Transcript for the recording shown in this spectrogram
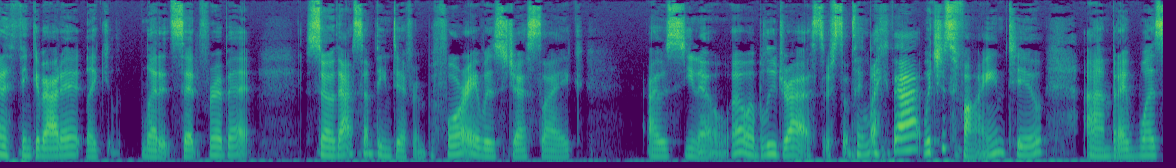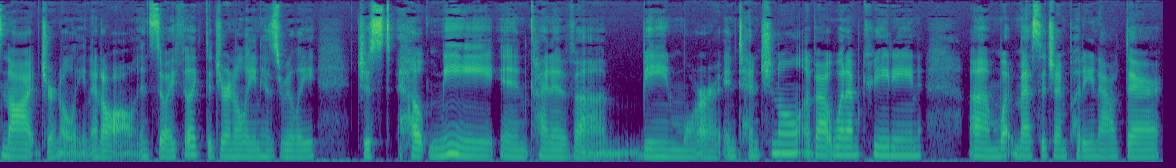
kind of think about it, like let it sit for a bit. So that's something different. Before it was just like, I was, you know, oh, a blue dress or something like that, which is fine too. Um, but I was not journaling at all. And so I feel like the journaling has really just helped me in kind of um, being more intentional about what I'm creating, um, what message I'm putting out there,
